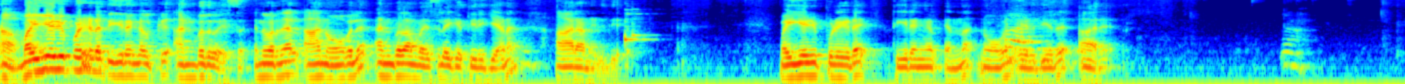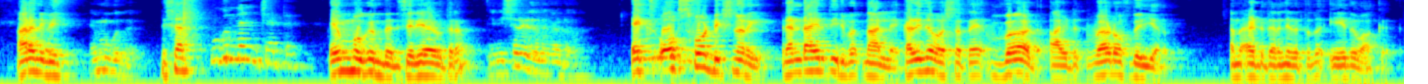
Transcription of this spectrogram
ആ മയ്യഴിപ്പുഴയുടെ തീരങ്ങൾക്ക് അൻപത് വയസ്സ്. എന്ന് പറഞ്ഞാൽ ആ നോവൽ അൻപതാം വയസ്സിലേക്ക് എത്തിയിരിക്കുകയാണ്. ആരാണ് എഴുതിയത്? മയ്യഴിപ്പുഴയുടെ തീരങ്ങൾ എന്ന നോവൽ എഴുതിയത് ആര്. ആരാ നിബി ചേട്ടൻ. എം മുകുന്ദൻ. ശരിയായ ഉത്തരം? ഇനിഷ്യൽ എഴുതണം കേട്ടോ. എക്സ് ഓക്സ്ഫോർഡ് ഡിക്ഷണറി രണ്ടായിരത്തി ഇരുപത്തിനാലിലെ കഴിഞ്ഞ വർഷത്തെ വേർഡ് ആയിട്ട് വേർഡ് ഓഫ് ദ ഇയർ എന്നായിട്ട് തിരഞ്ഞെടുത്തത് ഏത് വാക്ക്?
